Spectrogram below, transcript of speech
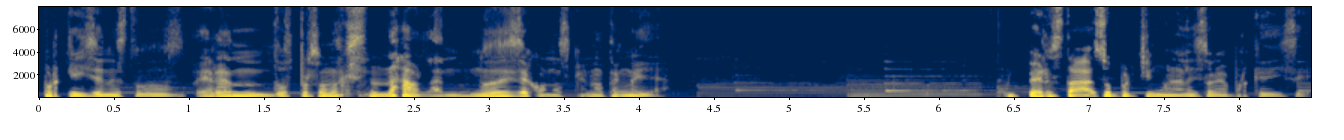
Porque dicen estos, eran dos personas que andaban hablando, no sé si se conozcan, no tengo idea. Pero está súper chingona la historia porque dice,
